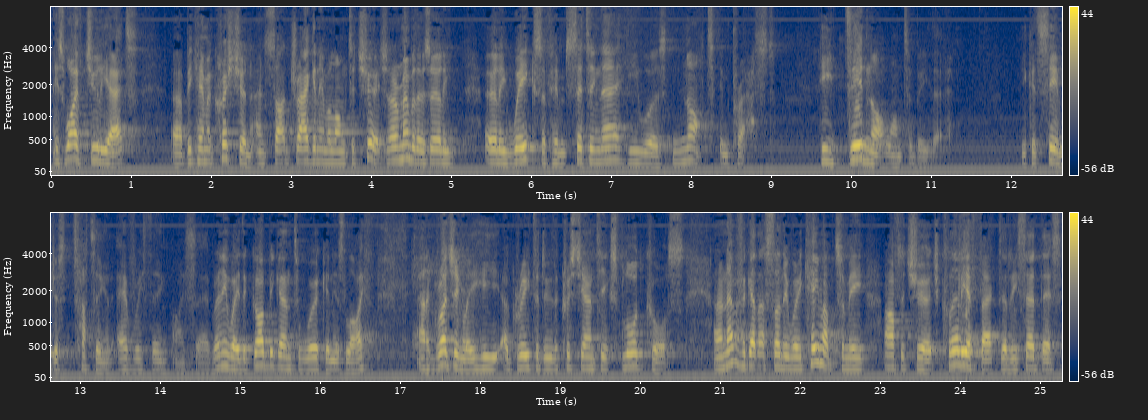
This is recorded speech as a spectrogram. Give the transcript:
his wife, Juliet, uh, became a Christian and started dragging him along to church. And I remember those early, early weeks of him sitting there. He was not impressed. He did not want to be there. You could see him just tutting at everything I said. But anyway, the God began to work in his life. And grudgingly, he agreed to do the Christianity Explored course. And I'll never forget that Sunday where he came up to me after church, clearly affected, and he said this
